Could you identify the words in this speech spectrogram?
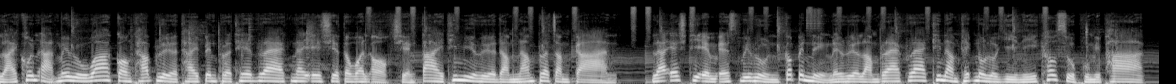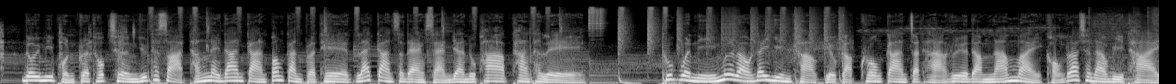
หลายคนอาจไม่รู้ว่ากองทัพเรือไทยเป็นประเทศแรกในเอเชียตะวันออกเฉียงใต้ที่มีเรือดำน้ำประจำการ และ HTMS วิรุณก็เป็นหนึ่งในเรือลำแรกๆที่นำเทคโนโลยีนี้เข้าสู่ภูมิภาคโดยมีผลกระทบเชิงยุทธศาสตร์ทั้งในด้านการป้องกันประเทศ และการแสดงแสนยานุภาพทางทะเล ทุกวันนี้เมื่อเราได้ยินข่าวเกี่ยวกับโครงการจัดหาเรือดำน้ำใหม่ของราชนาวีไทย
